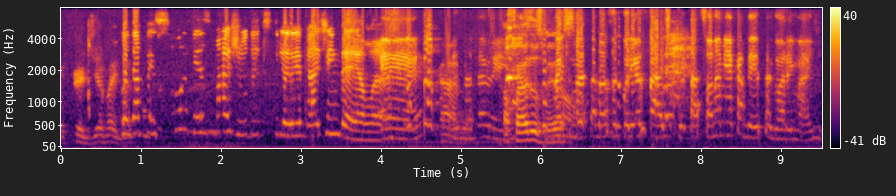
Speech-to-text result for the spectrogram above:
Eu perdi a vaidade. Quando a pessoa mesmo ajuda a destruir a imagem dela. É, Cara, exatamente. Rafael dos meus. Mas mata a nossa curiosidade, porque tá só na minha cabeça agora a imagem.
